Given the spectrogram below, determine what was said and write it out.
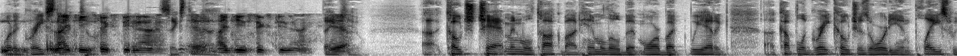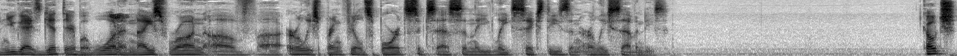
what a great start! 1969. 69. Yeah, 1969. Thank yeah. you. Uh, Coach Chapman, we'll talk about him a little bit more, but we had a, a, couple of great coaches already in place when you guys get there. But what a nice run of uh, early Springfield sports success in the late 60s and early 70s. Coach,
